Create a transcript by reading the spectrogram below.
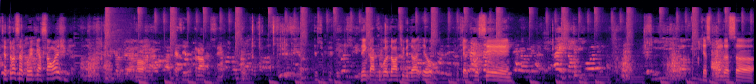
Você trouxe a correção hoje? Ó. Quer dizer, eu trago sempre. Deixa eu ver. Vem cá que eu vou dar uma atividade. Eu, eu quero que você responda essa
